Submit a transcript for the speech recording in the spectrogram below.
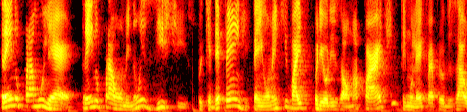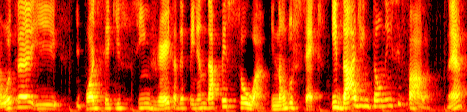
treino para mulher, treino para homem, não existe isso, porque depende. Tem homem que vai priorizar uma parte, tem mulher que vai priorizar outra e e pode ser que isso se inverta dependendo da pessoa e não do sexo. Idade, então, nem se fala, né?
